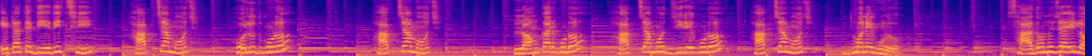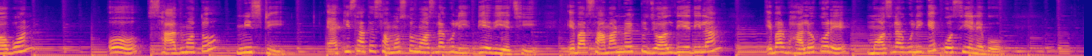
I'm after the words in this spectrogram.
এটাতে দিয়ে দিচ্ছি হাফ চামচ হলুদ গুঁড়ো, হাফ চামচ লঙ্কার গুঁড়ো, হাফ চামচ জিরে গুঁড়ো, হাফ চামচ ধনে গুঁড়ো। স্বাদ অনুযায়ী লবণ ও স্বাদ মতো মিষ্টি। একই সাথে সমস্ত মশলাগুলি দিয়ে দিয়েছি। এবার সামান্য একটু জল দিয়ে দিলাম। এবার ভালো করে মশলাগুলিকে কষিয়ে নেব।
